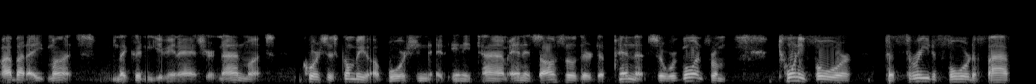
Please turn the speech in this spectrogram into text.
how about eight months? They couldn't give you an answer. Nine months. Of course, it's going to be abortion at any time, and it's also their dependents. So we're going from 24 to three to four to five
